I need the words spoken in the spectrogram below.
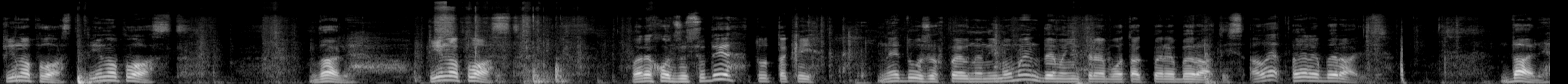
Пінопласт, пінопласт. Далі. Пінопласт. Переходжу сюди. Тут такий не дуже впевнений момент, де мені треба отак перебиратись, але перебираюсь. Далі.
